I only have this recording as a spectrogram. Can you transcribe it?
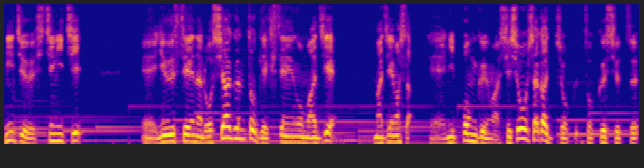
27日、えー、優勢なロシア軍と激戦を交え、交えました。えー、日本軍は死傷者が続出。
